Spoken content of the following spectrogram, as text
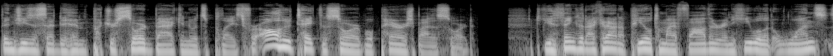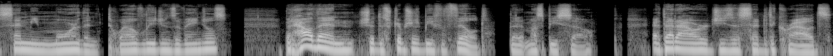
Then Jesus said to him, Put your sword back into its place, for all who take the sword will perish by the sword. Do you think that I cannot appeal to my Father, and he will at once send me more than twelve legions of angels? But how then should the scriptures be fulfilled, that it must be so? At that hour, Jesus said to the crowds,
